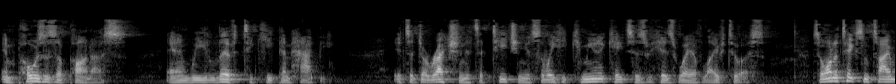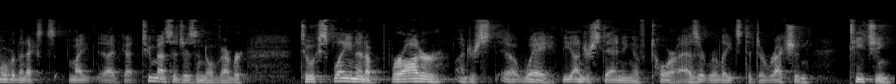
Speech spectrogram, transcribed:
imposes upon us and we live to keep him happy. It's a direction, it's a teaching, it's the way he communicates his, his way of life to us. So I want to take some time over the next, my, I've got two messages in November to explain in a broader under, uh, way the understanding of Torah as it relates to direction, teaching,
